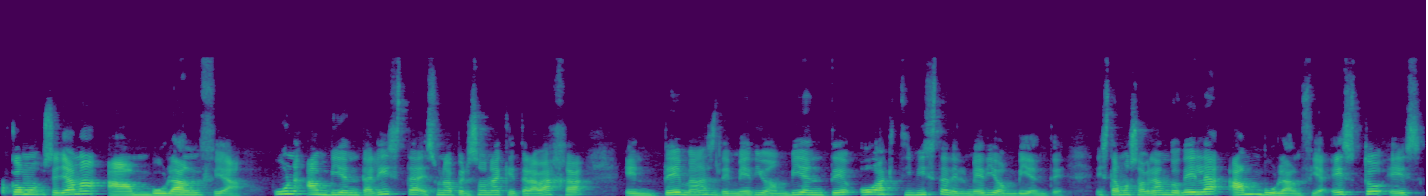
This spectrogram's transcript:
¿Cómo se llama? Ambulancia. Un ambientalista es una persona que trabaja en temas de medio ambiente o activista del medio ambiente. Estamos hablando de la ambulancia. Esto es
